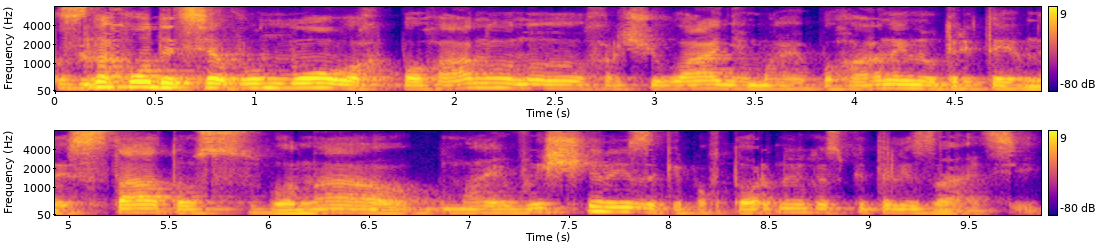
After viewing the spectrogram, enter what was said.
знаходиться в умовах поганого ну, харчування, має поганий нутритивний статус, вона має вищі ризики повторної госпіталізації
